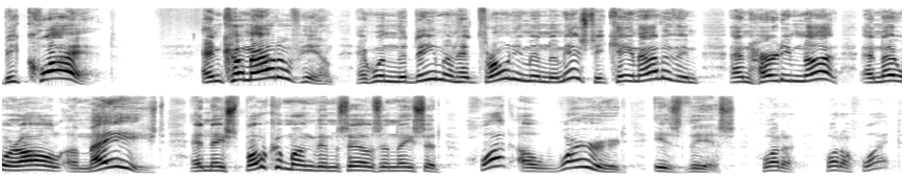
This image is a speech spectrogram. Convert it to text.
Be quiet and come out of him. And when the demon had thrown him in the midst, he came out of him and hurt him not. And they were all amazed. And they spoke among themselves and they said, What a word is this? What a what a what?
